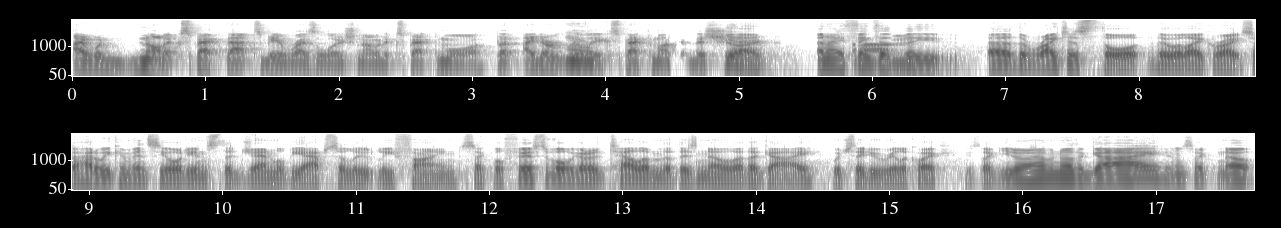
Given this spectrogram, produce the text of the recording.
I would not expect that to be a resolution. I would expect more, but I don't Yeah. really expect much of this show. Yeah, and I think Um, that the uh, the writers thought they were like, right, so how do we convince the audience that Jen will be absolutely fine? It's like, well, first of all, we got to tell them that there's no other guy, which they do really quick. He's like, you don't have another guy, and it's like, no,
